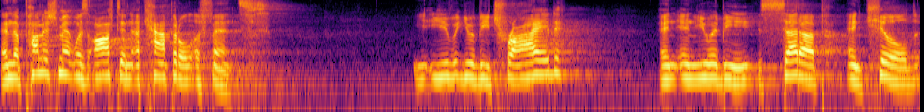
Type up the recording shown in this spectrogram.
and the punishment was often a capital offense. You, you would be tried, and, and you would be set up and killed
